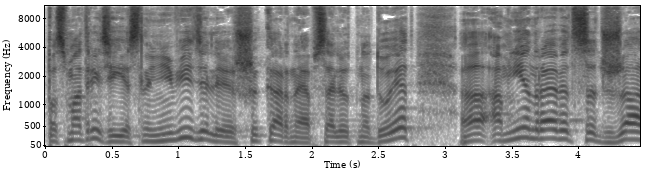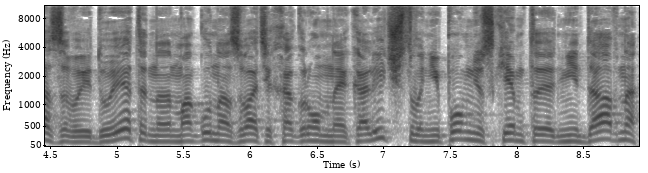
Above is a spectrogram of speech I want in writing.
Посмотрите, если не видели, шикарный абсолютно дуэт. А, а мне нравятся джазовые дуэты, могу назвать их огромное количество. Не помню, с кем-то недавно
